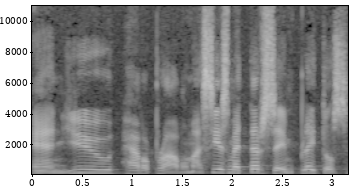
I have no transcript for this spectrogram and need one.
and you have a problem. Así es meterse en pleitos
